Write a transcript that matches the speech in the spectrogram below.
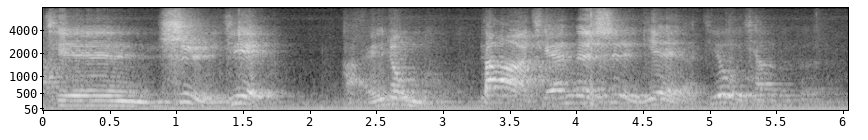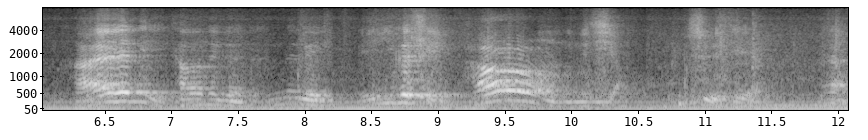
千世界海中，大千的世界呀、就像那个海里头那个那个一个水泡那么小世界，啊，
